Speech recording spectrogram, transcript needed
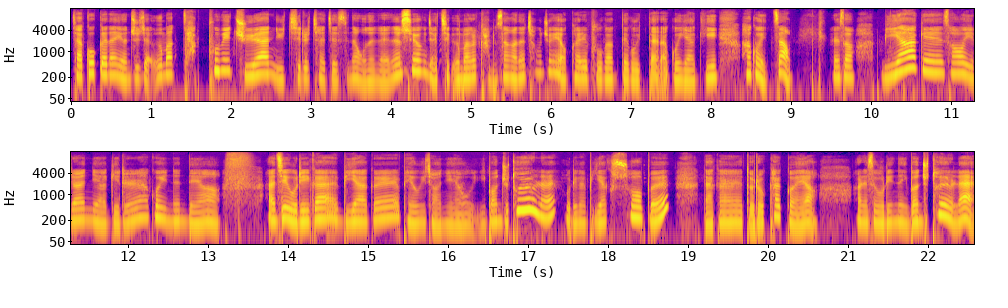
작곡가나 연주자, 음악 작품이 주요한 위치를 차지했으나 오늘날에는 수용자, 즉 음악을 감상하는 청중의 역할이 부각되고 있다라고 이야기하고 있죠. 그래서 미학에서 이러한 이야기를 하고 있는데요. 아직 우리가 미학을 배우기 전이에요. 이번 주 토요일 날 우리가 미학 수업을 나가도록 할 거예요. 그래서 우리는 이번 주 토요일 날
